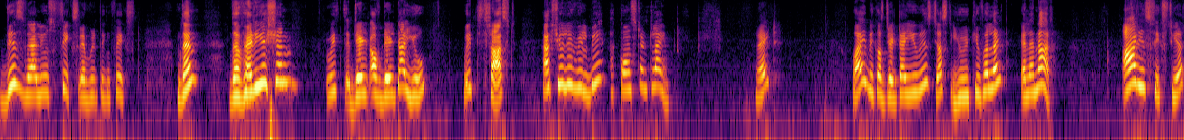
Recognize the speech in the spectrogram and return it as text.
these values fixed everything fixed, then the variation with of delta u with thrust actually will be a constant line right. Why? Because delta u is just u equivalent ln r, r is fixed here,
